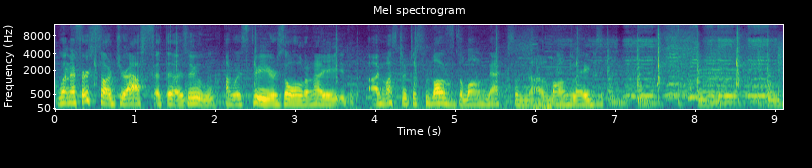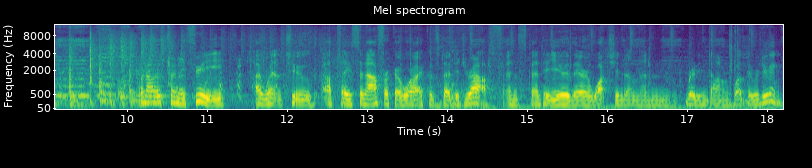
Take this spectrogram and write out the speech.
When I first saw giraffe at the zoo, I was three years old and I, I must have just loved the long necks and the long legs. When I was 23, I went to a place in Africa where I could study giraffe and spent a year there watching them and writing down what they were doing.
